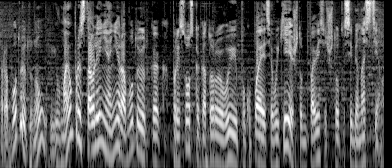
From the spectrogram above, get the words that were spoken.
Работают, ну, в моем представлении они работают как присоска, которую вы покупаете в Икее, чтобы повесить что-то себе на стену.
